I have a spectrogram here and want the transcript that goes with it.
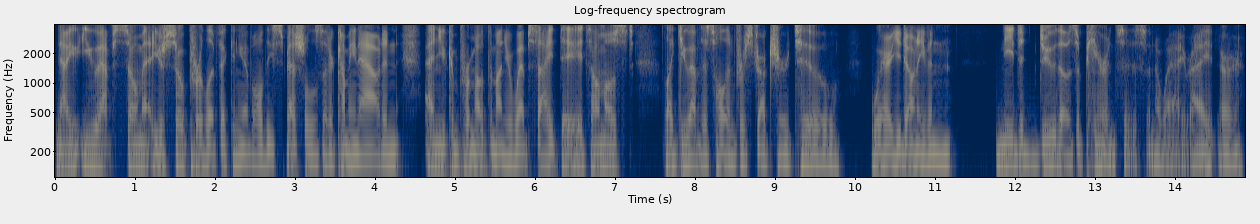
now you, you have so many you're so prolific and you have all these specials that are coming out and and you can promote them on your website. It's almost like you have this whole infrastructure too where you don't even need to do those appearances in a way, right? Or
